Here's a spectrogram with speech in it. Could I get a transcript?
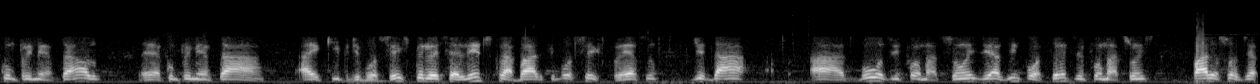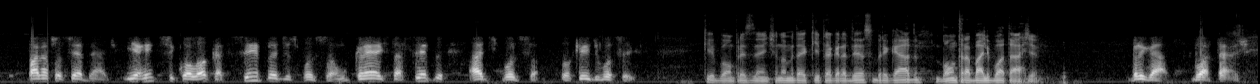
cumprimentá-lo, é, cumprimentar a equipe de vocês pelo excelente trabalho que vocês prestam de dar as boas informações e as importantes informações para a, para a sociedade. E a gente se coloca sempre à disposição. O CREA está sempre à disposição, ok? De vocês. Que bom, presidente. Em nome da equipe agradeço. Obrigado. Bom trabalho e boa tarde. Obrigado. Boa tarde.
